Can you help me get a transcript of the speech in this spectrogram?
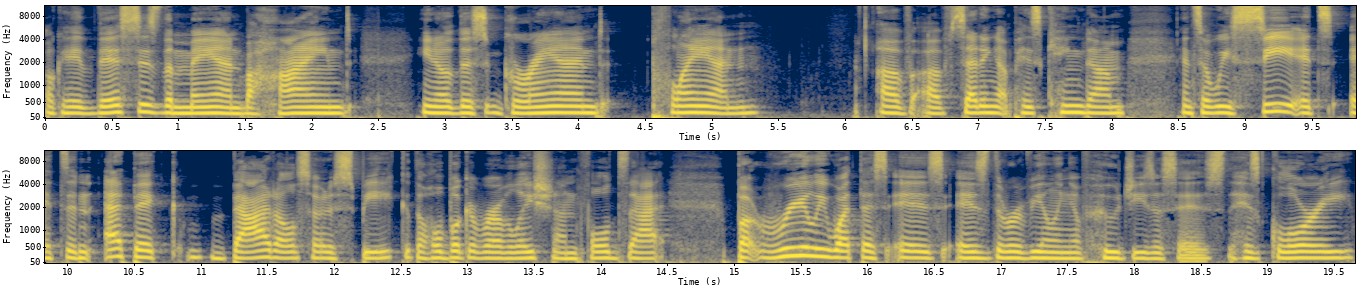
okay, this is the man behind, you know, this grand plan of of setting up his kingdom. And so we see it's it's an epic battle, so to speak. The whole book of Revelation unfolds that. But really what this is is the revealing of who Jesus is, his glory,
